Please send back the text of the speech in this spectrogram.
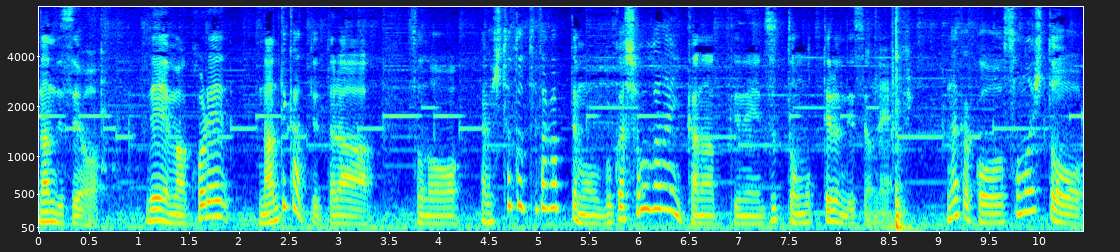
なんですよ。でまあこれなんでかって言ったらそのなんか人と戦っても僕はしょうがないかなってねずっと思ってるんですよね。なんかこうその人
